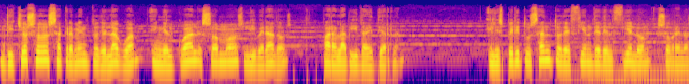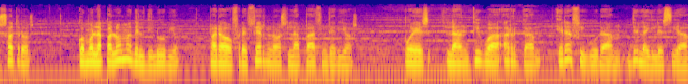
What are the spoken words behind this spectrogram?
Dichoso sacramento del agua en el cual somos liberados para la vida eterna el Espíritu Santo desciende del cielo sobre nosotros como la paloma del diluvio para ofrecernos la paz de Dios, pues la antigua arca era figura de la Iglesia.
